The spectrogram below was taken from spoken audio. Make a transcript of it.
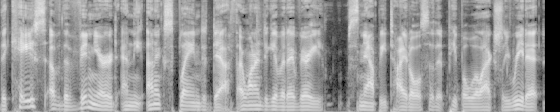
The Case of the Vineyard and the Unexplained Death. I wanted to give it a very snappy title so that people will actually read it.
